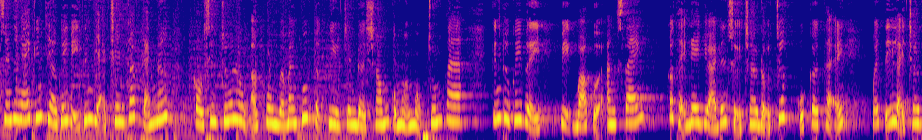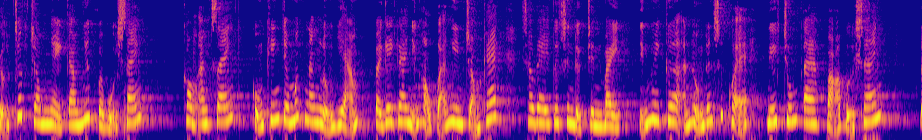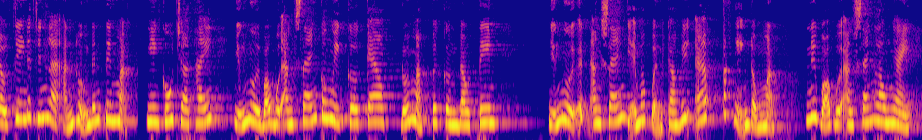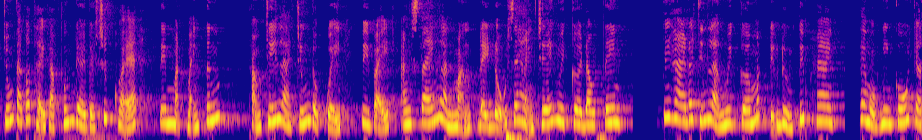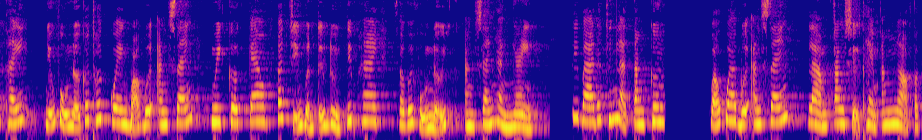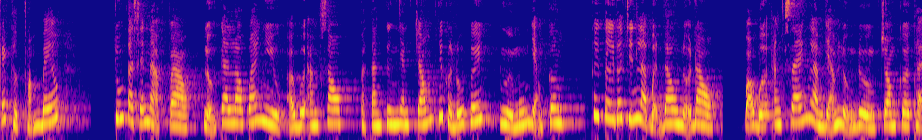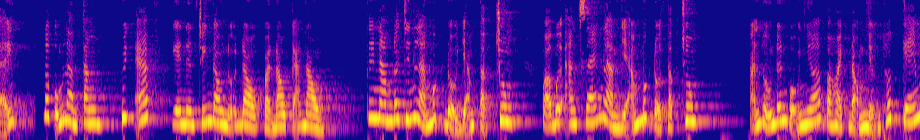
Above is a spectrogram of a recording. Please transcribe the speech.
Xin thân ái kính chào quý vị khán giả trên khắp cả nước. Cầu xin Chúa luôn ở cùng và ban phước thật nhiều trên đời sống của mỗi một chúng ta. Kính thưa quý vị, việc bỏ bữa ăn sáng có thể đe dọa đến sự trao đổi chất của cơ thể bởi tỷ lệ trao đổi chất trong ngày cao nhất vào buổi sáng. Không ăn sáng cũng khiến cho mức năng lượng giảm và gây ra những hậu quả nghiêm trọng khác. Sau đây tôi xin được trình bày những nguy cơ ảnh hưởng đến sức khỏe nếu chúng ta bỏ bữa sáng. Đầu tiên đó chính là ảnh hưởng đến tim mạch. Nghiên cứu cho thấy những người bỏ bữa ăn sáng có nguy cơ cao đối mặt với cơn đau tim. Những người ít ăn sáng dễ mắc bệnh cao huyết áp, tắc nghẽn động mạch. Nếu bỏ bữa ăn sáng lâu ngày, chúng ta có thể gặp vấn đề về sức khỏe, tim mạch mãn tính, thậm chí là chứng đột quỵ. Vì vậy, ăn sáng lành mạnh đầy đủ sẽ hạn chế nguy cơ đau tim. Thứ hai đó chính là nguy cơ mắc tiểu đường tiếp 2. Theo một nghiên cứu cho thấy, những phụ nữ có thói quen bỏ bữa ăn sáng nguy cơ cao phát triển bệnh tiểu đường tiếp 2 so với phụ nữ ăn sáng hàng ngày. Thứ ba đó chính là tăng cân. Bỏ qua bữa ăn sáng làm tăng sự thèm ăn ngọt và các thực phẩm béo. Chúng ta sẽ nạp vào lượng calo quá nhiều ở bữa ăn sau và tăng cân nhanh chóng nhất là đối với người muốn giảm cân. Thứ tư đó chính là bệnh đau nửa đầu. Bỏ bữa ăn sáng làm giảm lượng đường trong cơ thể. Nó cũng làm tăng huyết áp, gây nên chứng đau nửa đầu và đau cả đầu. Thứ năm đó chính là mức độ giảm tập trung. Vỏ bữa ăn sáng làm giảm mức độ tập trung, ảnh hưởng đến bộ nhớ và hoạt động nhận thức kém.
